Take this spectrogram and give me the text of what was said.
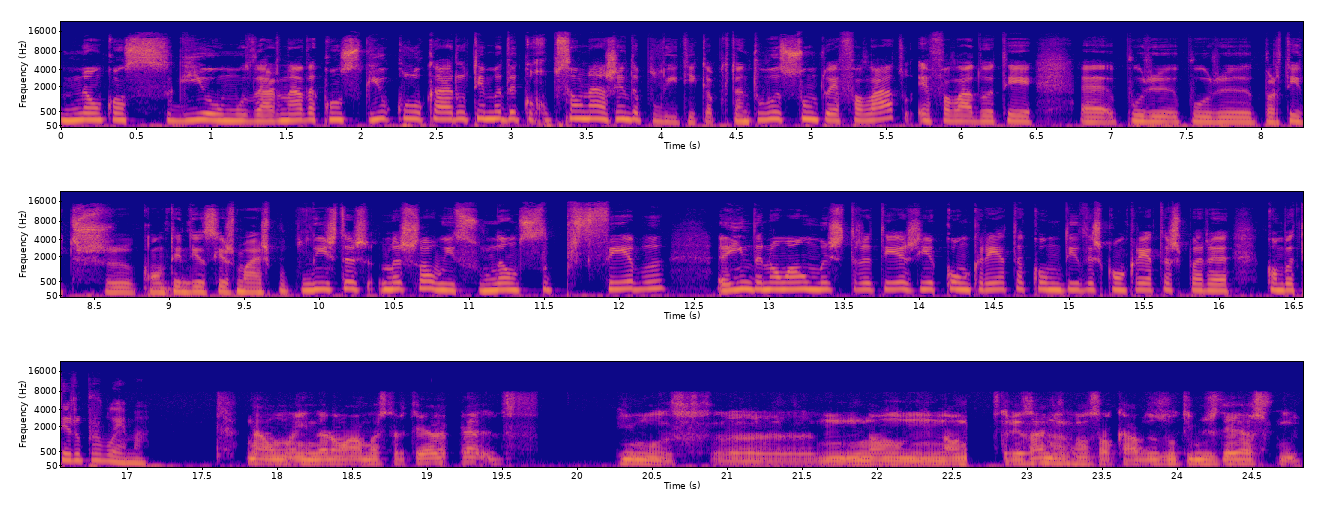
não conseguiu mudar nada, conseguiu colocar o tema da corrupção na agenda política. Portanto, o assunto é falado, é falado até uh, por, por partidos com tendências mais populistas, mas só isso não se percebe, ainda não há uma estratégia concreta com medidas concretas para combater o problema. Não, ainda não há uma estratégia vimos uh, não, não três anos, mas ao cabo dos últimos dez que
